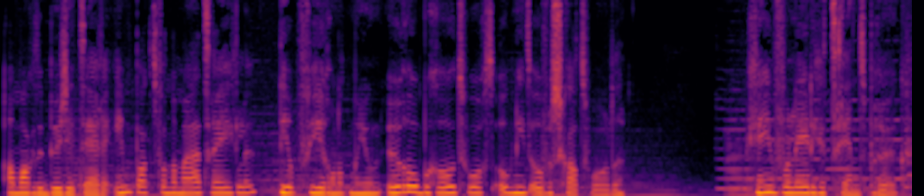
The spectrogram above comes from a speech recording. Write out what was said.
al mag de budgettaire impact van de maatregelen, die op 400 miljoen euro begroot wordt, ook niet overschat worden. Geen volledige trendbreuk.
